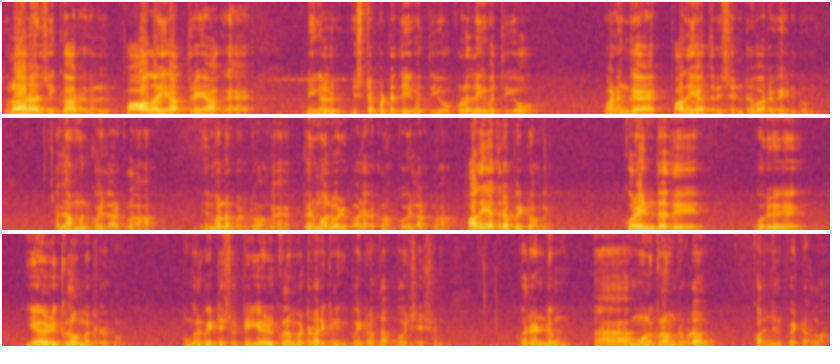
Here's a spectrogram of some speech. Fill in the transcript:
துளாராசிக்காரர்கள் பாத யாத்திரையாக நீங்கள் இஷ்டப்பட்ட தெய்வத்தையோ குல தெய்வத்தையோ வணங்க பாத யாத்திரை சென்று வர வேண்டும். அது அம்மன் கோயிலாக இருக்கலாம் இது மாதிரிலாம் பண்ணிட்டு வாங்க. பெருமாள் வழிபாடாக இருக்கலாம் கோயிலாக இருக்கலாம். பாத யாத்திரை போயிட்டு வாங்க. குறைந்தது ஒரு ஏழு கிலோமீட்டர் இருக்கும். உங்கள் வீட்டை சுற்றி ஏழு கிலோமீட்டர் வரைக்கும் நீங்கள் போயிட்டு வந்தால் ரொம்ப விசேஷம். ஒரு ரெண்டு மூணு கிலோமீட்டர் கூட குறைஞ்சது போயிட்டு வரலாம்.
